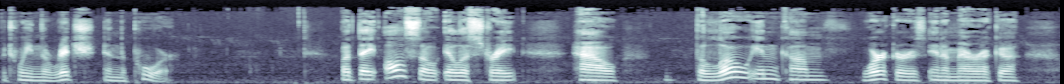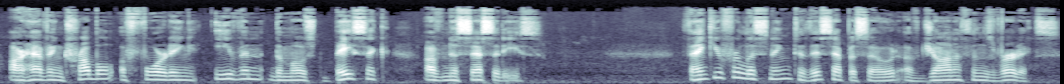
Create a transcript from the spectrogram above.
between the rich and the poor, but they also illustrate how the low income workers in America are having trouble affording even the most basic of necessities. Thank you for listening to this episode of Jonathan's Verdicts.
